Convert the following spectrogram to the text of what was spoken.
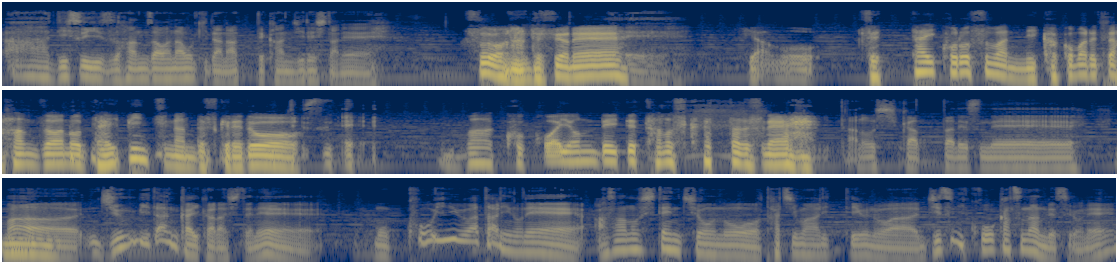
ああ、This is 半沢直樹だなって感じでしたね。そうなんですよね。えいや、もう、絶対殺すマンに囲まれた半沢の大ピンチなんですけれえどで、すね。まあ、ここは読んでいて楽しかったですね。楽しかったですね。まあ、準備段階からしてね、もうこういうあたりのね、浅野支店長の立ち回りっていうのは実に狡猾なんですよね。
